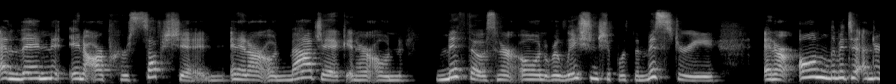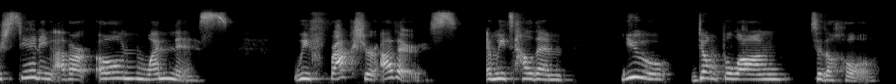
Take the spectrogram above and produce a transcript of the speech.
And then in our perception and in our own magic, in our own mythos, in our own relationship with the mystery, and our own limited understanding of our own oneness, we fracture others and we tell them, you don't belong to the whole.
